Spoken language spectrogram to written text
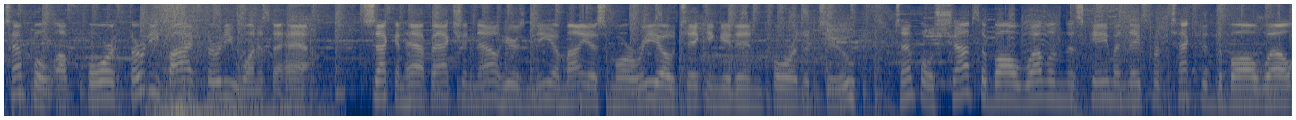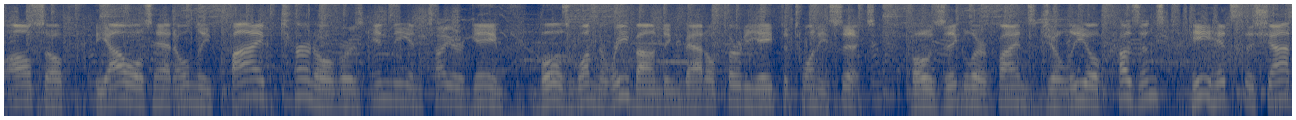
Temple up 4, 35 31 at the half. Second half action now. Here's Nehemias Morillo taking it in for the two. Temple shot the ball well in this game and they protected the ball well also. The Owls had only five turnovers in the entire game. Bulls won the rebounding battle 38 to 26. Bo Zeigler finds Jaleel Cousins. He hits the shot,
